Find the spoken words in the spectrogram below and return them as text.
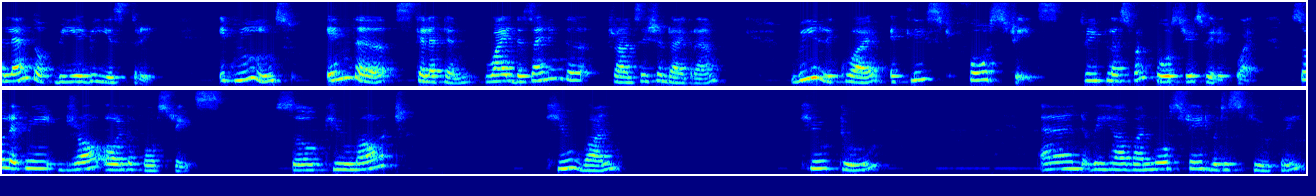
the length of BAB is 3. It means in the skeleton, while designing the transition diagram, we require at least four states. 3 plus 1, 4 states we require. So let me draw all the four states. So Q0, Q1, Q2, and we have one more state which is Q3.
